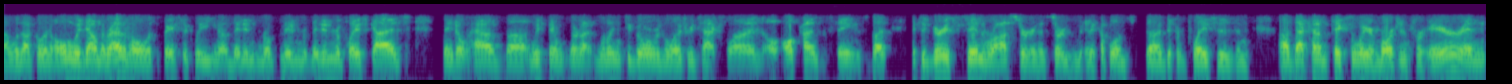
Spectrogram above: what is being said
uh, without going all the way down the rabbit hole, it's basically you know they didn't they didn't, they didn't replace guys. They don't have uh, at least they, they're not willing to go over the luxury tax line. All, all kinds of things, but it's a very thin roster in a certain in a couple of uh, different places, and uh, that kind of takes away your margin for error. And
